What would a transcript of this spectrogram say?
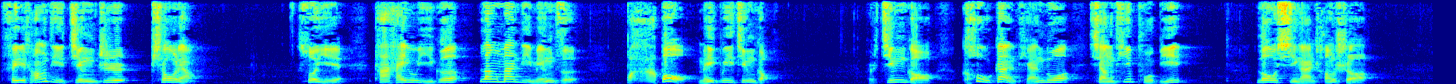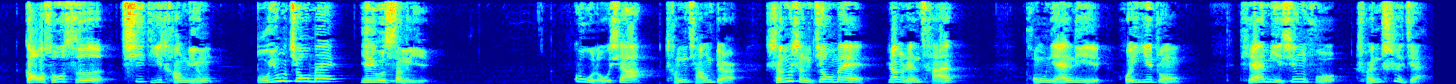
非常的精致漂亮。所以它还有一个浪漫的名字——八宝玫瑰京糕。而京糕。口感甜糯，香气扑鼻。老西安常说：“高寿司汽笛长鸣，不用叫卖也有生意。”鼓楼下城墙边声声叫卖让人馋。童年里回忆中，甜蜜幸福唇齿间。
